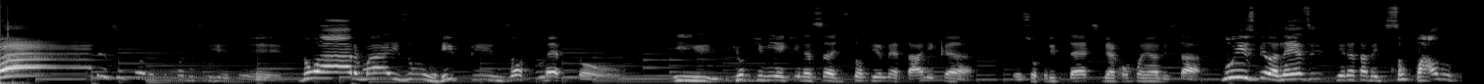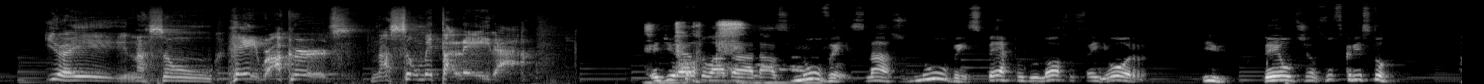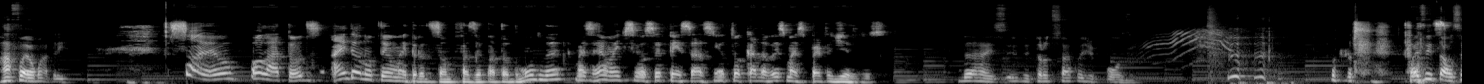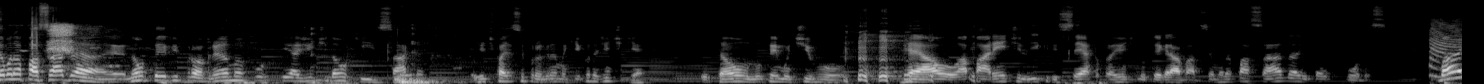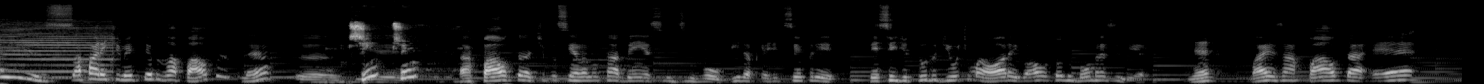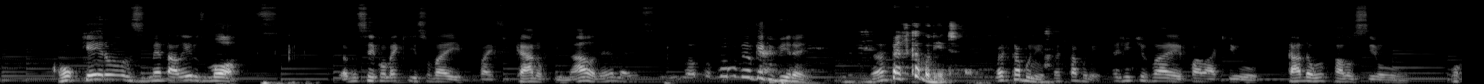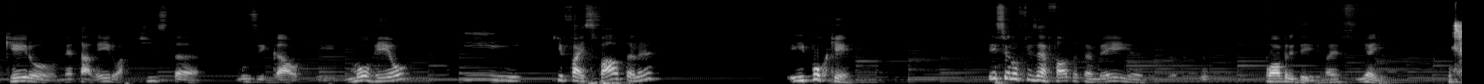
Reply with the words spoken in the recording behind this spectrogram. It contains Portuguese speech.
Foda-se, foda-se, foda-se, hippie. No ar, mais um Hippies of Metal. E junto de mim aqui nessa distopia metálica, eu sou Felipe Tetz, me acompanhando está Luiz Milanese, diretamente de São Paulo. E aí, nação Hey Rockers, nação metaleira. E direto lá da- das nuvens, nas nuvens, perto do nosso Senhor e Deus Jesus Cristo, Rafael Madrid. Sou eu. Olá a todos. Ainda eu não tenho uma introdução pra fazer pra todo mundo, né? Mas realmente, se você pensar assim, eu tô cada vez mais perto de Jesus. Ah, introdução é coisa de pose. Mas então, semana passada eh, não teve programa porque a gente não quis, saca? A gente faz esse programa aqui quando a gente quer. Então não tem motivo real, aparente, líquido e certo pra gente não ter gravado semana passada, então foda-se. Mas aparentemente temos uma pauta, né? Eh, Sim, e- sim. a pauta, tipo assim, ela não tá bem assim desenvolvida, porque a gente sempre decide tudo de última hora, igual todo bom brasileiro, né? Mas a pauta é roqueiros metaleiros mortos. Eu não sei como é que isso vai, vai ficar no final, né? Mas vamos ver o que, que vira aí. Vai ficar bonito. Vai ficar bonito, vai ficar bonito. A gente vai falar aqui o. Cada um fala o seu roqueiro, metaleiro, artista musical que morreu e que faz falta, né? E por quê? E se não fizer falta também, eu- eu- pobre dele, mas e aí?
